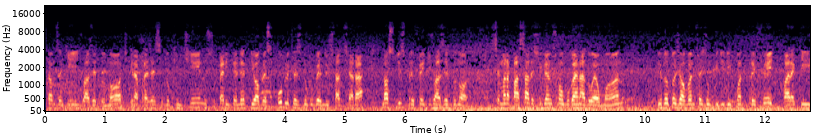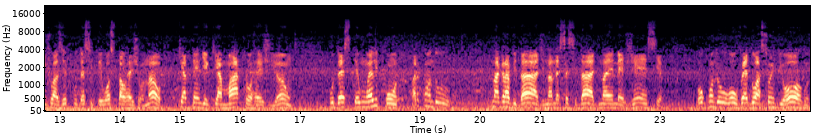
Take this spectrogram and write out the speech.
Estamos aqui em Juazeiro do Norte, aqui na presença do Quintino, superintendente de obras públicas do governo do estado do Ceará, nosso vice-prefeito de Juazeiro do Norte. Semana passada estivemos com o governador Elmano, e o doutor Giovanni fez um pedido enquanto prefeito para que Juazeiro pudesse ter o hospital regional, que atende aqui a macro-região, pudesse ter um L ponto, para quando na gravidade, na necessidade, na emergência, ou quando houver doações de órgãos,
